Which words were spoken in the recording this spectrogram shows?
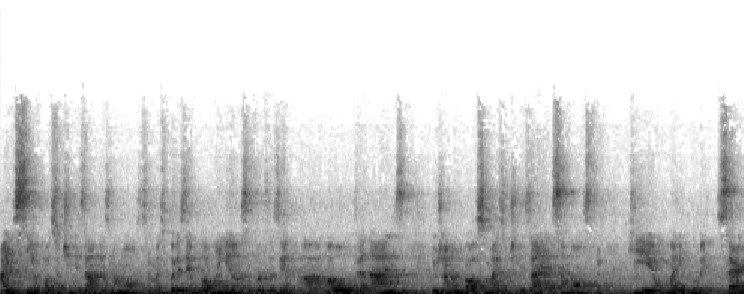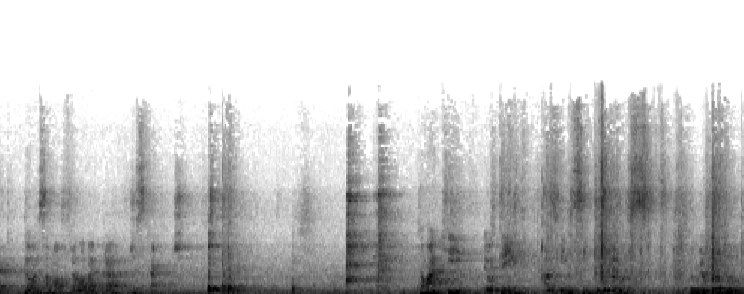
aí sim eu posso utilizar a mesma amostra. Mas, por exemplo, amanhã, se eu for fazer uma outra análise, eu já não posso mais utilizar essa amostra que eu manipulei, certo? Então essa amostra ela vai para descarte. Então aqui eu tenho as 25 gramas do meu produto,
